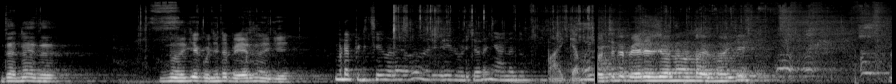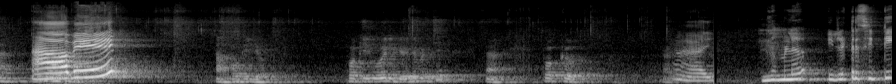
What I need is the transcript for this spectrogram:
ഇതെന്നാ ഇത്? നോക്കിയ കുഞ്ഞിന്റെ പേര് നോക്കി ഇവിടെ പിടിച്ച് ഇവിടെ ഒരു കയ്യിൽ പിടിച്ചോടെ ഞാനത് വായിക്കാം കൊച്ചിന്റെ പേര് എഴുതി വന്നുണ്ടോ നോക്കി ആവേ. ആ പൊക്കിക്കോ. പൊക്കി ഊരിക്കോ ഇത് പിടിച്ച്. ആ പൊക്കു. നമ്മൾ ഇലക്ട്രിസിറ്റി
